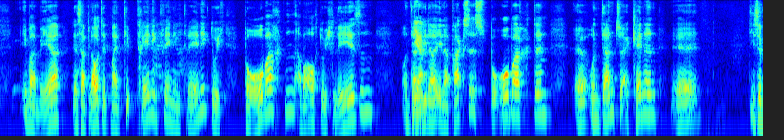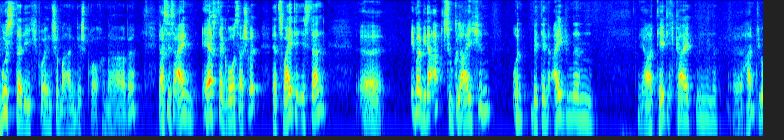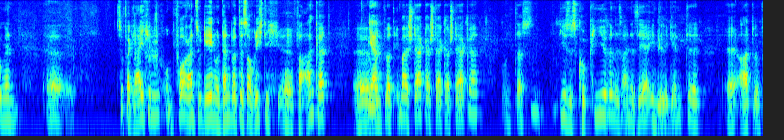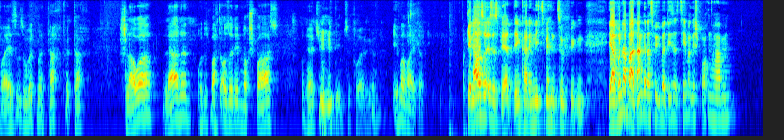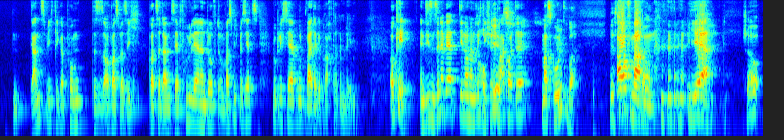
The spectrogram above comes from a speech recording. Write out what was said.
immer mehr. Deshalb lautet mein Tipp Training, Training, Training durch beobachten, aber auch durch Lesen und dann ja. wieder in der Praxis beobachten äh, und dann zu erkennen, äh, diese Muster, die ich vorhin schon mal angesprochen habe. Das ist ein erster großer Schritt. Der zweite ist dann, äh, immer wieder abzugleichen und mit den eigenen ja, Tätigkeiten, äh, Handlungen äh, zu vergleichen, um voranzugehen. Und dann wird es auch richtig äh, verankert äh, ja. und wird immer stärker, stärker, stärker. Und das, dieses Kopieren ist eine sehr intelligente Art und Weise. So wird man Tag für Tag schlauer, lernen und es macht außerdem noch Spaß und hält jung Mhm. demzufolge. Immer weiter. Genau so ist es, Bert. Dem kann ich nichts mehr hinzufügen. Ja, wunderbar. Danke, dass wir über dieses Thema gesprochen haben. Ein ganz wichtiger Punkt. Das ist auch was, was ich Gott sei Dank sehr früh lernen durfte und was mich bis jetzt wirklich sehr gut weitergebracht hat im Leben. Okay, in diesem Sinne, Bert, dir noch einen richtig Auf schönen geht's. Tag heute. Mach's gut. Dann. Aufmachen. yeah. Ciao.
